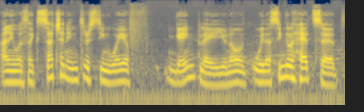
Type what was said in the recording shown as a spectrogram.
and it was like such an interesting way of gameplay. You know, with a single headset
